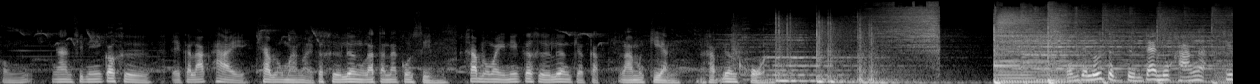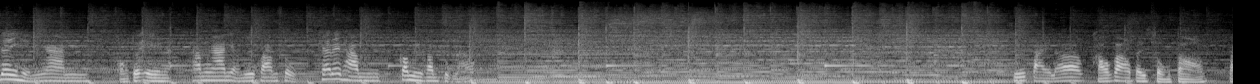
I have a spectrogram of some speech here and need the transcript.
ของงานชิ้นนี้ก็คือเอกลักษณ์ไทยแคบลงมาหน่อยก็คือเรื่องรัตนโกสินทร์แคบลงมาอีกนิดก็คือเรื่องเกี่ยวกับรามเกียรติ์นะครับเรื่องโขน ผมจะรู้สึกตื่นเต้นทุกครั้งอะที่ได้เห็นงานของตัวเองอะทำงานอย่างมีความสุข แค่ได้ทำก็มีความสุขแล้ว ซื้อไปแล้วเขาก็เอาไปส่งต่อไป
